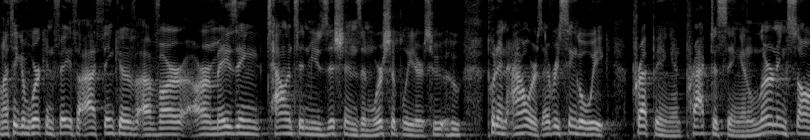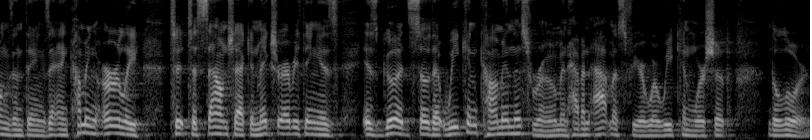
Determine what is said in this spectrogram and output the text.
When I think of work in faith, I think of, of our, our amazing, talented musicians and worship leaders who, who put in hours every single week prepping and practicing and learning songs and things and coming early to, to sound check and make sure everything is, is good so that we can come in this room and have an atmosphere where we can worship the Lord.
